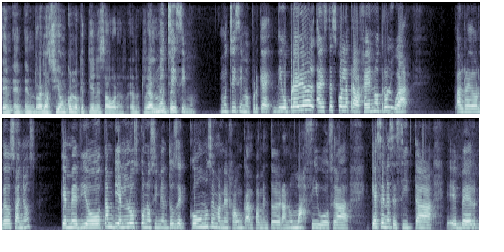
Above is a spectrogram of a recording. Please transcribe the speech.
en, relación con lo que tienes ahora? Realmente... Muchísimo, muchísimo, porque digo, previo a esta escuela trabajé en otro lugar alrededor de dos años que me dio también los conocimientos de cómo se maneja un campamento de verano masivo, o sea, qué se necesita, eh, ver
